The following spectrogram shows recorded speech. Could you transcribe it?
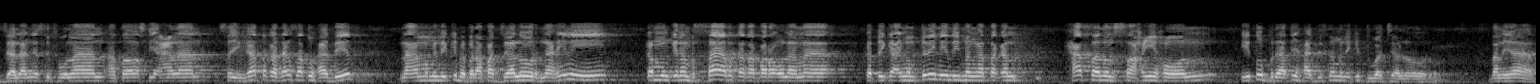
jalannya si fulan atau si alan sehingga terkadang satu hadis nah memiliki beberapa jalur. Nah, ini kemungkinan besar kata para ulama ketika Imam Tirmidzi mengatakan hasanun sahihun, itu berarti hadisnya memiliki dua jalur. Kita lihat.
